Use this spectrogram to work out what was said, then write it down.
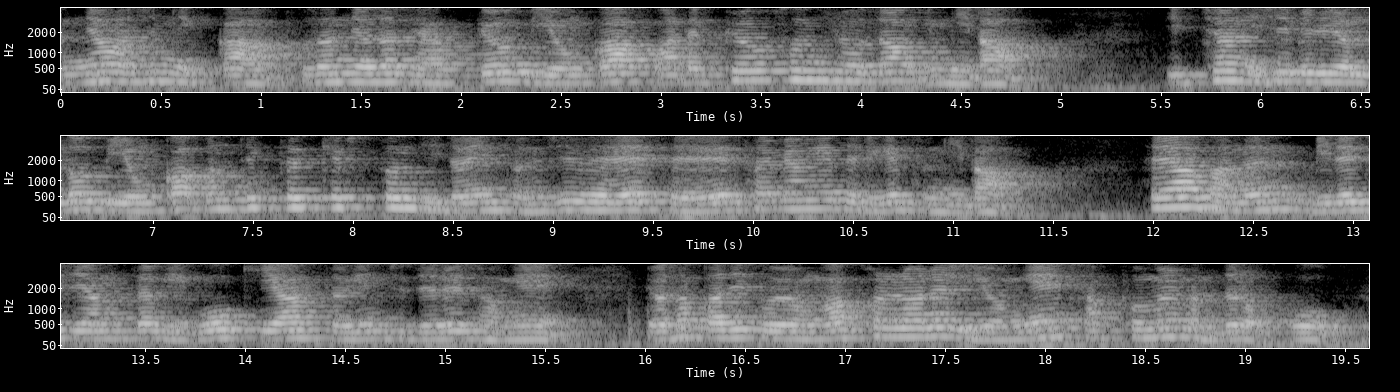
안녕하십니까. 부산여자대학교 미용과 과대표 손효정입니다. 2021년도 미용과 언택트 캡스톤 디자인 전시회에 대해 설명해 드리겠습니다. 헤어반은 미래지향적이고 기하학적인 주제를 정해 6가지 도형과 컬러를 이용해 작품을 만들었고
